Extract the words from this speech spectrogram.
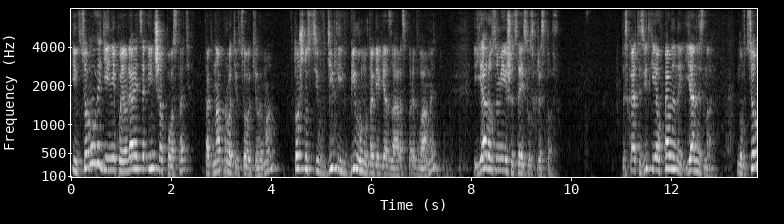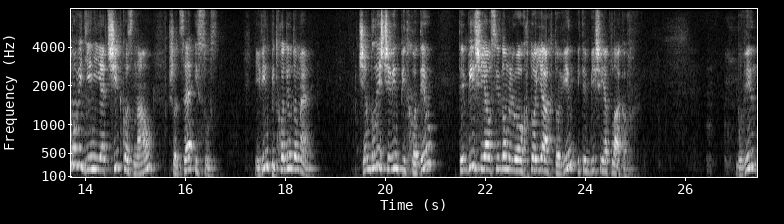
І в цьому видінні появляється інша постать, так напроти цього килима, в точності вдітий в білому, так як я зараз перед вами. І я розумію, що це Ісус Христос. Ви скажете, звідки я впевнений? Я не знаю. Ну в цьому видінні я чітко знав, що це Ісус. І Він підходив до мене. Чим ближче Він підходив, тим більше я усвідомлював, хто я, хто він, і тим більше я плакав. Бо Він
